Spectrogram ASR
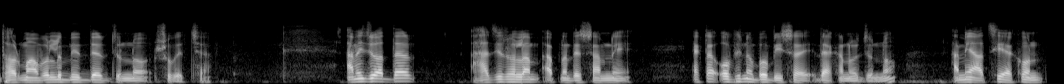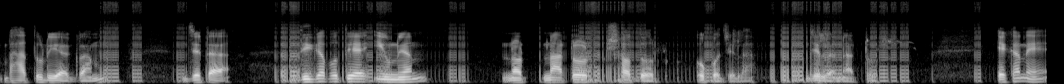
ধর্মাবলম্বীদের জন্য শুভেচ্ছা। আমি জোয়াদ্দার হাজির হলাম আপনাদের সামনে একটা অভিনব বিষয় দেখানোর জন্য। আমি আছি এখন ভাতুরিয়া গ্রাম, যেটা দীঘাপতিয়া ইউনিয়ন নট- নাটোর সদর। উপজেলা, জেলা নাটোর। এখানে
